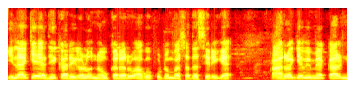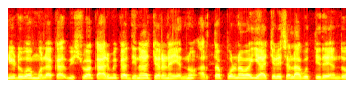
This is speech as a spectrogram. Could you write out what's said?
ಇಲಾಖೆಯ ಅಧಿಕಾರಿಗಳು, ನೌಕರರು ಹಾಗೂ ಕುಟುಂಬ ಸದಸ್ಯರಿಗೆ ಆರೋಗ್ಯ ವಿಮೆ ಕಾರ್ಡ್ ನೀಡುವ ಮೂಲಕ ವಿಶ್ವ ಕಾರ್ಮಿಕ ದಿನಾಚರಣೆಯನ್ನು ಅರ್ಥಪೂರ್ಣವಾಗಿ ಆಚರಿಸಲಾಗುತ್ತಿದೆ ಎಂದು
